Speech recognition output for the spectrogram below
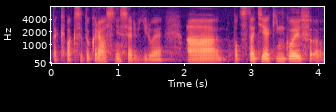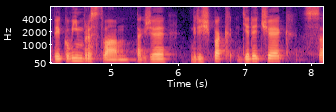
tak pak se to krásně servíruje. A v podstatě jakýmkoliv věkovým vrstvám. Takže když pak dědeček s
